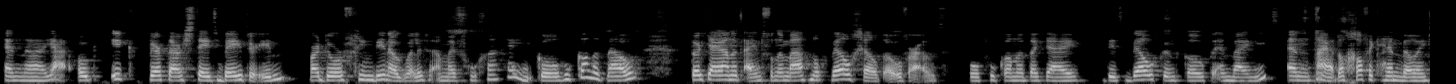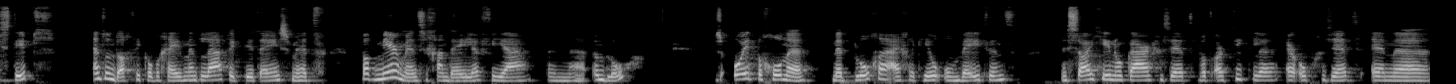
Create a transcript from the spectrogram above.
En uh, ja, ook ik werd daar steeds beter in. Waardoor vriendinnen ook wel eens aan mij vroegen: Hey Nicole, hoe kan het nou dat jij aan het eind van de maand nog wel geld overhoudt? Of hoe kan het dat jij dit wel kunt kopen en wij niet? En nou ja, dan gaf ik hen wel eens tips. En toen dacht ik op een gegeven moment, laat ik dit eens met wat meer mensen gaan delen via een, uh, een blog. Dus ooit begonnen met bloggen, eigenlijk heel onwetend. Een siteje in elkaar gezet, wat artikelen erop gezet. En uh,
